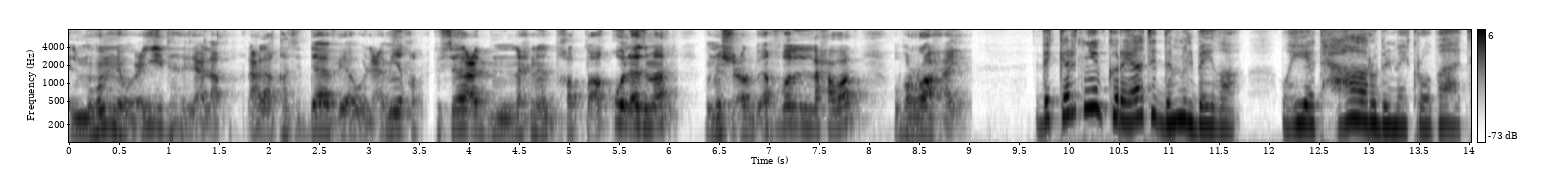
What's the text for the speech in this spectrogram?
المهم نوعية هذه العلاقة. العلاقات الدافئة والعميقة تساعد إن إحنا نتخطى أقوى الأزمات ونشعر بأفضل اللحظات وبالراحة أيضا. ذكرتني بكريات الدم البيضاء وهي تحارب الميكروبات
